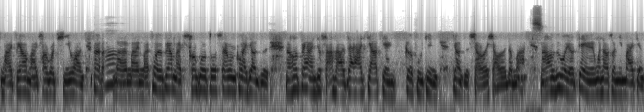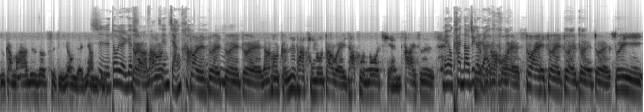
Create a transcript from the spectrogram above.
买不要买超过七万，不不买。买买买，不能不要买超过多三万块这样子，然后被害人就傻傻在他家店各附近这样子小额小额的买，然后如果有店员问他说，你买点数干嘛，他就是说自己用的这样子，都有一个说法先讲好，对对对对，然后可是他从头到尾他付那么多钱，他还是没有看到这个人，会，对对对对对，所以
